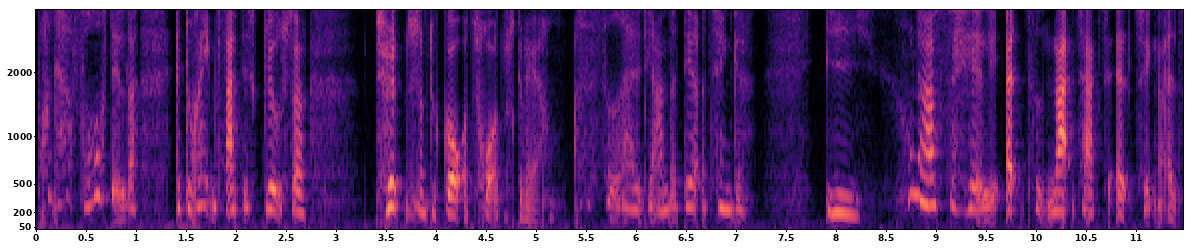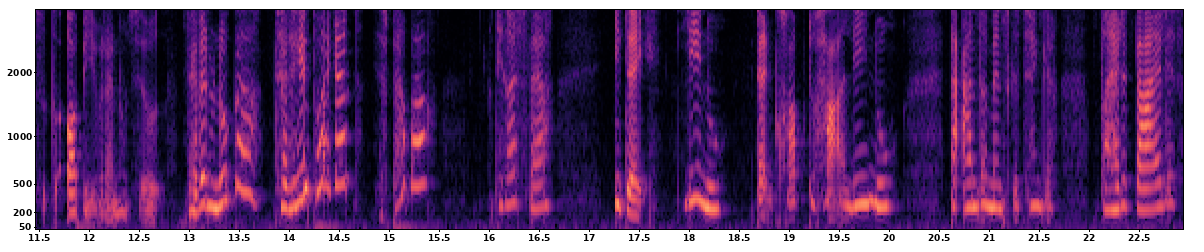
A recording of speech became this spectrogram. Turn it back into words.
Prøv engang at forestille dig, at du rent faktisk blev så tynd, som du går og tror, du skal være. Og så sidder alle de andre der og tænker, i hun er også så heldig, altid nej tak til alting, og altid går op i, hvordan hun ser ud. Hvad vil du nu gøre? Tag det hele på igen? Jeg spørger bare. Det kan også være, i dag, lige nu, den krop, du har lige nu, at andre mennesker tænker, hvor er det dejligt.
